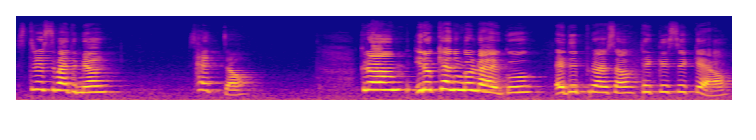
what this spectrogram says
스트레스 받으면 살쪄. 그럼 이렇게 하는 걸로 알고 애들 풀어서 댓글 쓸게요.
